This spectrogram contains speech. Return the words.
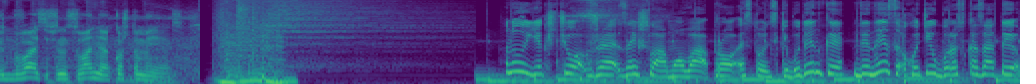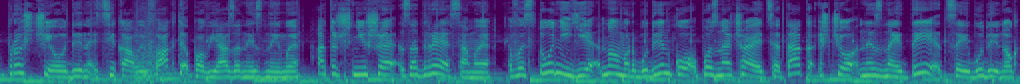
відбувається фінансування коштами ЄС. Якщо вже зайшла мова про естонські будинки, Денис хотів би розказати про ще один цікавий факт, пов'язаний з ними, а точніше з адресами. В Естонії номер будинку позначається так, що не знайти цей будинок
